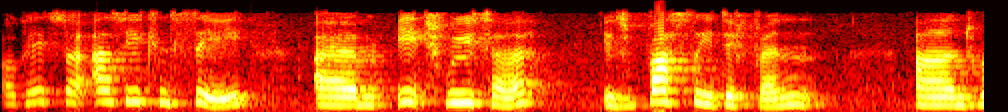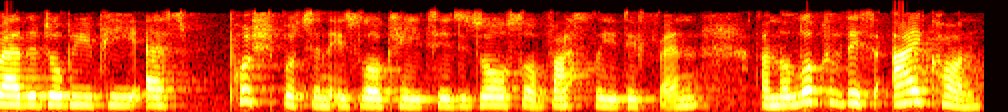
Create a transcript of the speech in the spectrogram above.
Okay, so as you can see, um, each router is vastly different and where the WPS push button is located is also vastly different and the look of this icon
